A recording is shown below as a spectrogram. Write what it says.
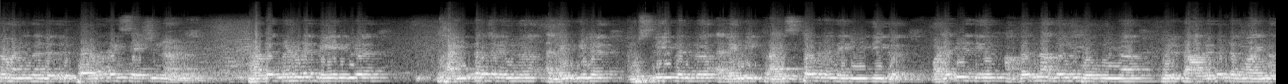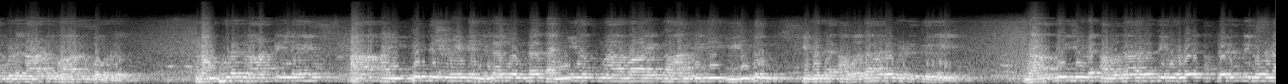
കാണുന്നത് ഒരു പോളറൈസേഷൻ ആണ്. മതങ്ങളുടെ പേരിൽ ഹൈന്ദവനെന്ന് അല്ലെങ്കിൽ മുസ്ലിം എന്ന് അല്ലെങ്കിൽ ക്രൈസ്തവൻ എന്ന രീതിയിൽ വളരെയധികം അകന്നകന്നു പോകുന്ന ഒരു കാലഘട്ടമായി നമ്മുടെ നാട് മാറുമ്പോൾ നമ്മുടെ നാട്ടിലെ ആ ഐക്യത്തിന് വേണ്ടി നിലകൊണ്ട ധന്യാത്മാവായ ഗാന്ധിജി വീണ്ടും ഇവിടെ അവതാരമെടുക്കുകയും ഗാന്ധിജിയുടെ അവതാരത്തിലൂടെ അത്തരത്തിലുള്ള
